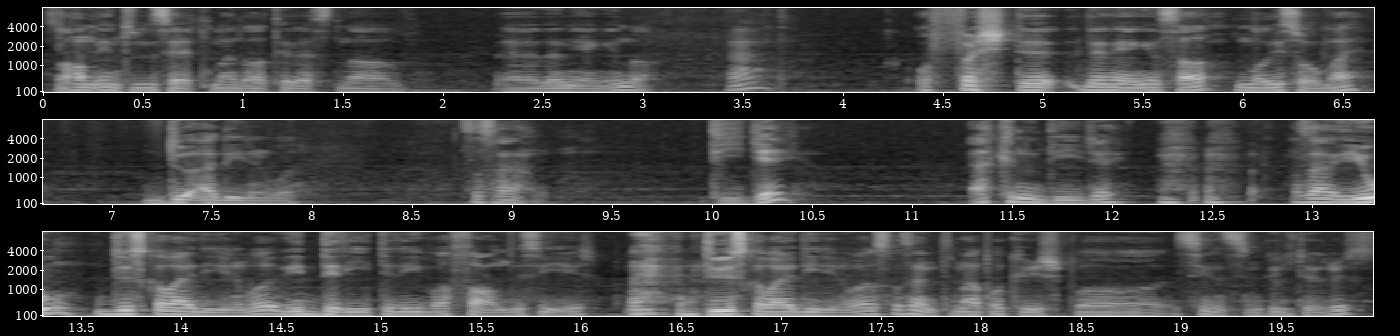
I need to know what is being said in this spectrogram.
Så han introduserte meg da til resten av eh, den gjengen. da. Ja. Og første den gjengen sa når de så meg, du er DJ-en vår. Så sa jeg DJ? Jeg er ikke noen DJ. Sa jo, du skal være DJ-en vår. Vi driter i hva faen de sier. Du skal være DJ-en vår. Så sendte de meg på kurs på Sinsen kulturhus.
